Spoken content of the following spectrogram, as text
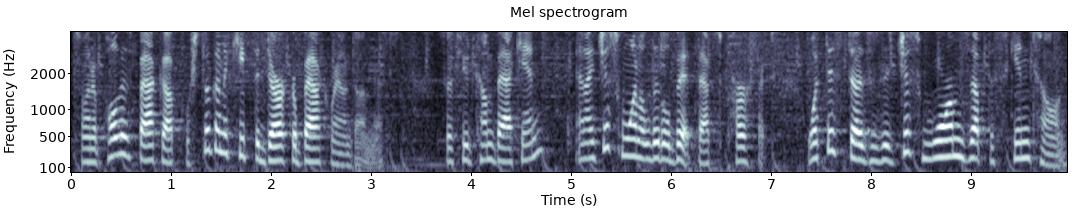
So I'm going to pull this back up. We're still going to keep the darker background on this. So if you'd come back in, and I just want a little bit, that's perfect. What this does is it just warms up the skin tone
